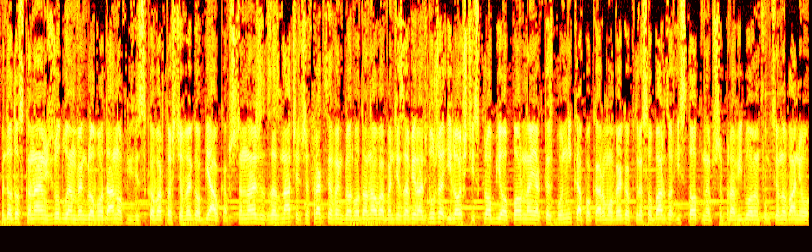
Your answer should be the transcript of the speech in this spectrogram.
będą doskonałym źródłem węglowodanów i wysokowartościowego białka. Przy czym należy zaznaczyć, że frakcja węglowodanowa będzie zawierać duże ilości skrobi opornej, jak też błonnika pokarmowego, które są bardzo istotne przy prawidłowym funkcjonowaniu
